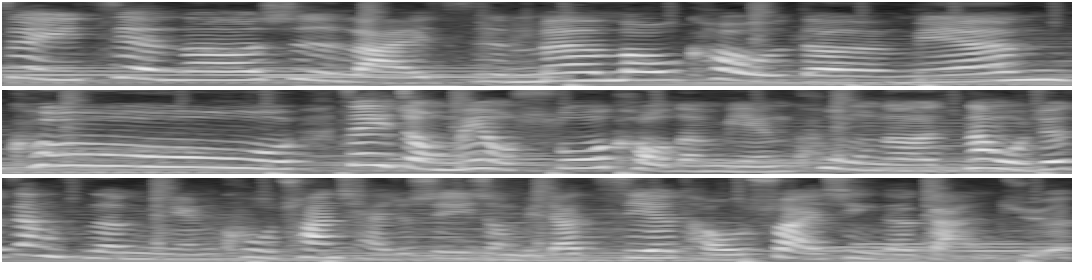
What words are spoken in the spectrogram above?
这一件呢是来自 Meloco 的棉裤，这一种没有缩口的棉裤呢，那我觉得这样子的棉裤穿起来就是一种比较街头率性的感觉。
